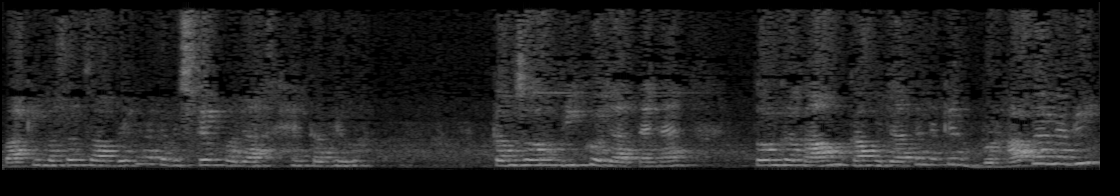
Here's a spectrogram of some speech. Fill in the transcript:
باقی مسل آپ دیکھیں نا کبھی اسٹیپ ہو جاتے ہیں، کبھی کمزور ویک ہو جاتے ہیں، تو ان کا کام کم ہو جاتا ہے، لیکن بڑھاپے میں بھی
